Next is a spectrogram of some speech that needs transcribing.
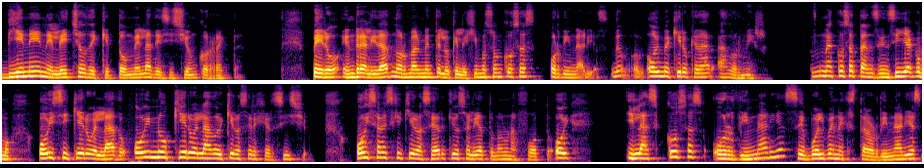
viene en el hecho de que tomé la decisión correcta. Pero en realidad normalmente lo que elegimos son cosas ordinarias. hoy me quiero quedar a dormir. Una cosa tan sencilla como hoy sí quiero helado, hoy no quiero helado, y quiero hacer ejercicio. Hoy sabes qué quiero hacer, quiero salir a tomar una foto. Hoy y las cosas ordinarias se vuelven extraordinarias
